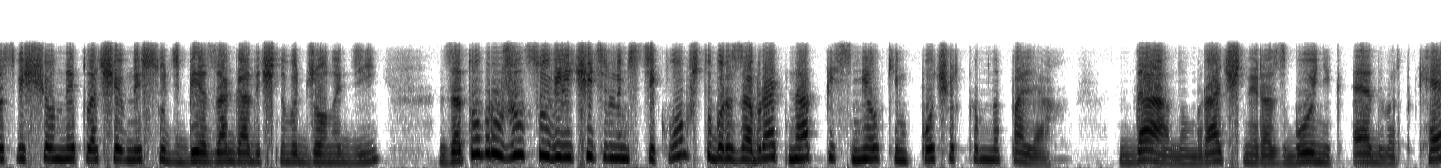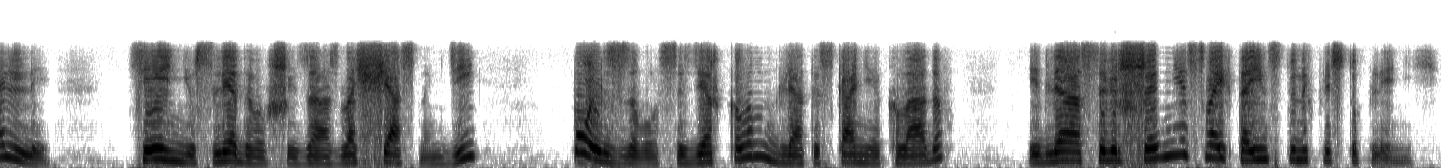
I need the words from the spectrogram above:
посвященной плачевной судьбе загадочного Джона Ди, Зато вооружился увеличительным стеклом, чтобы разобрать надпись мелким почерком на полях. Да, но мрачный разбойник Эдвард Келли, тенью следовавший за злосчастным Ди, пользовался зеркалом для отыскания кладов и для совершения своих таинственных преступлений.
